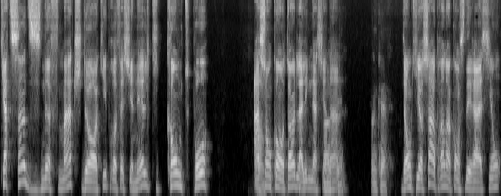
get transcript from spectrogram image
419 matchs de hockey professionnel qui ne comptent pas à son compteur de la Ligue nationale. Donc, il y a ça à prendre en considération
